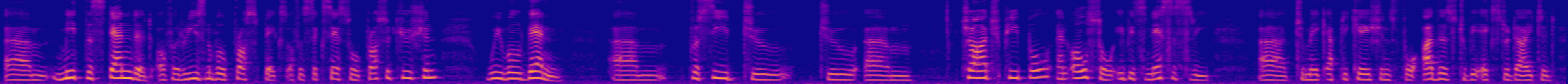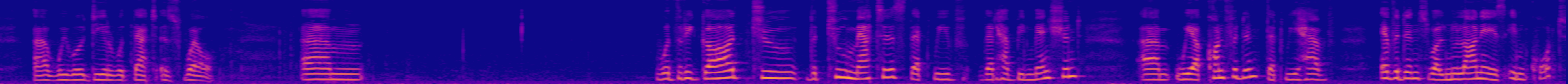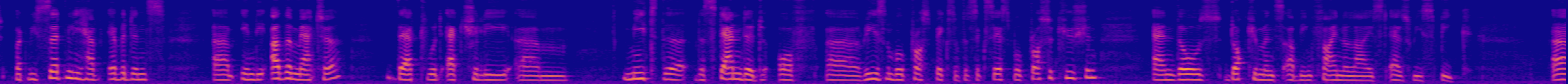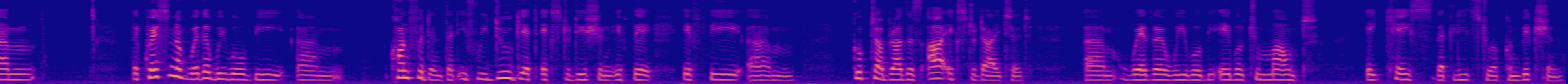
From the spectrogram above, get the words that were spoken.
um, meet the standard of a reasonable prospects of a successful prosecution, we will then um, proceed to to um, charge people, and also, if it's necessary, uh, to make applications for others to be extradited, uh, we will deal with that as well. Um, with regard to the two matters that we've that have been mentioned, um, we are confident that we have evidence. Well, Nulane is in court, but we certainly have evidence um, in the other matter that would actually um, meet the, the standard of uh, reasonable prospects of a successful prosecution, and those documents are being finalized as we speak. Um, the question of whether we will be um, confident that if we do get extradition, if they, if the um, Gupta brothers are extradited, um, whether we will be able to mount a case that leads to a conviction.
